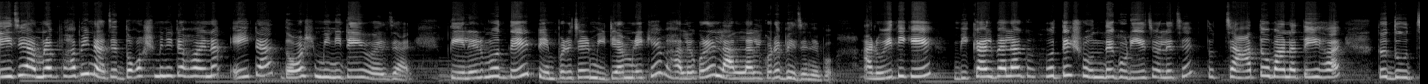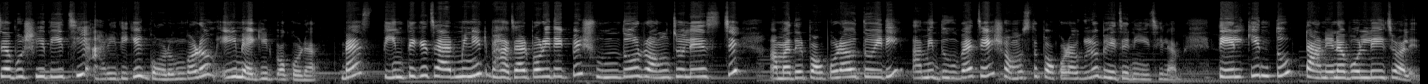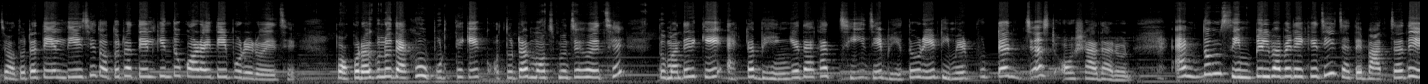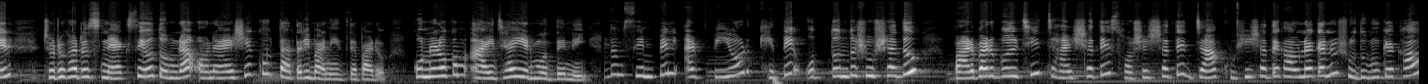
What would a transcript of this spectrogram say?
এই যে আমরা ভাবি না যে দশ মিনিটে হয় না, এইটা দশ মিনিটেই হয়ে যায়। তেলের মধ্যে টেম্পারেচার মিডিয়াম রেখে ভালো করে লাল লাল করে ভেজে নেব। আর ওইদিকে বিকালবেলা হতে সন্ধে গড়িয়ে চলেছে, তো চা তো বানাতেই হয়। তো দুধ চা বসিয়ে দিয়েছি, আর এদিকে গরম গরম এই ম্যাগির পকোড়া। ব্যাস, তিন থেকে চার মিনিট ভাজার পরই দেখবে সুন্দর রং চলে এসছে। আমাদের পকোড়াও তৈরি। আমি দু ব্যাচে সমস্ত পকোড়াগুলো ভেজে নিয়েছিলাম। তেল কিন্তু টানে না বললেই চলে। যতটা তেল দিয়েছি, ততটা তেল কিন্তু কড়াইতেই পড়ে রয়েছে। পকোড়াগুলো দেখো উপর থেকে কতটা মচমচে হয়েছে। তোমাদেরকে একটা ভেঙ্গে দেখাচ্ছি যে ভেতরে ডিমের পুরটা জাস্ট অসাধারণ। একদম সিম্পলভাবে রেখেছি যাতে বাচ্চাদের ছোটোখাটো স্ন্যাক্সেও তোমরা অনায়াসে খুব তাড়াতাড়ি বানিয়ে দিতে পারো। কোনো রকম আইঝাই এর মধ্যে নেই। একদম সিম্পল আর পিওর খেতে অত্যন্ত সুস্বাদু। বারবার বলছি, চায়ের সাথে, সসের সাথে, যা খুশির সাথে খাও না কেন, শুধু মুখে খাও,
